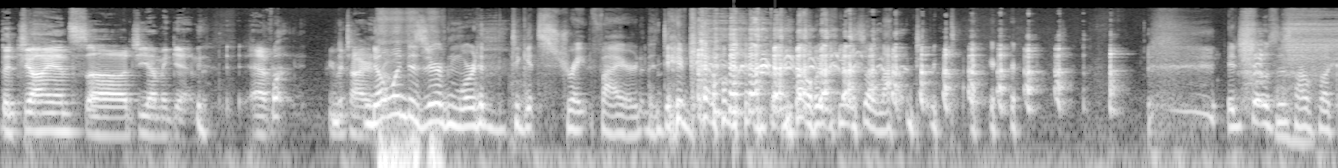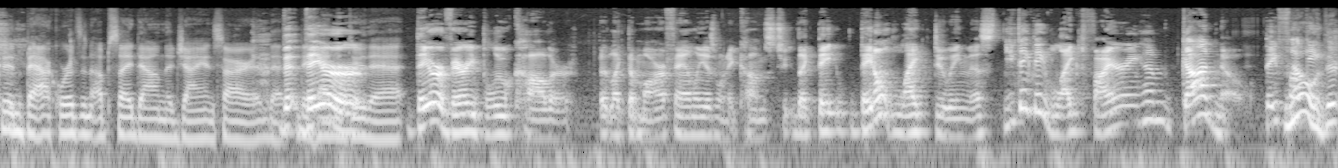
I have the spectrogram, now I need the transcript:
the Giants uh, GM again. Ever. Well, he retired. no one deserved more to, to get straight fired than Dave Gettleman, but no, he was allowed to retire. It shows us how fucking backwards and upside down the Giants are. That Th- they, they are- do that. they are very blue collar like the Mara family is when it comes to like they they don't like doing this. You think they liked firing him? God no. They fucking they're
